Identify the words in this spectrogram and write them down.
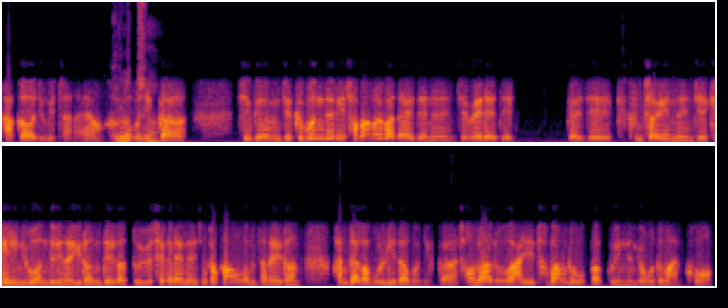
가까워지고 있잖아요. 그러다 그렇죠. 보니까 지금 이제 그분들이 처방을 받아야 되는 이제 외래들 그러니까 이제 근처에 있는 이제 개인 의원들이나 이런 데가 또 최근에는 신속 항원 검사나 이런 환자가 몰리다 보니까 전화로 아예 처방도 못 받고 있는 경우도 많고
